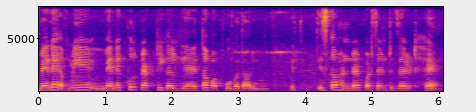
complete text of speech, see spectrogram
मैंने अपनी, मैंने खुद प्रैक्टिकल किया है, तब आपको बता रही हूँ। इसका हंड्रेड परसेंट रिज़ल्ट है।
